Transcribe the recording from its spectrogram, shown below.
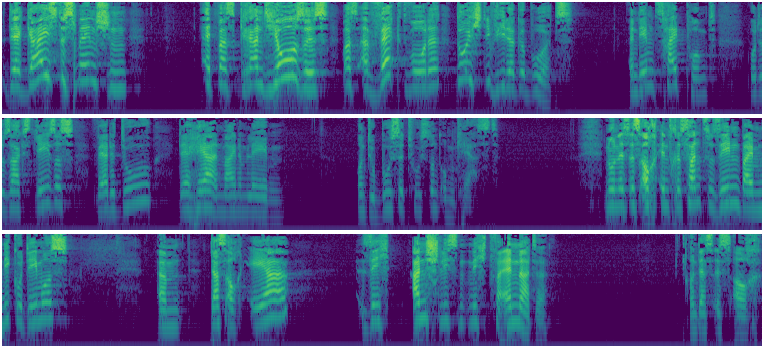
Der Geist des Menschen, etwas Grandioses, was erweckt wurde durch die Wiedergeburt. In dem Zeitpunkt, wo du sagst, Jesus, werde du der Herr in meinem Leben und du Buße tust und umkehrst. Nun, es ist auch interessant zu sehen beim Nikodemus, ähm, dass auch er sich anschließend nicht veränderte. Und das ist auch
